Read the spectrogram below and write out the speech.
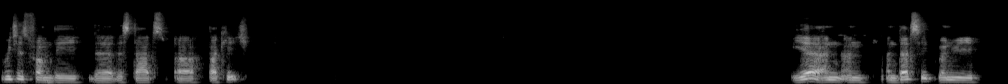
which is from the the, the stats uh, package. yeah, and and and that's it. When we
